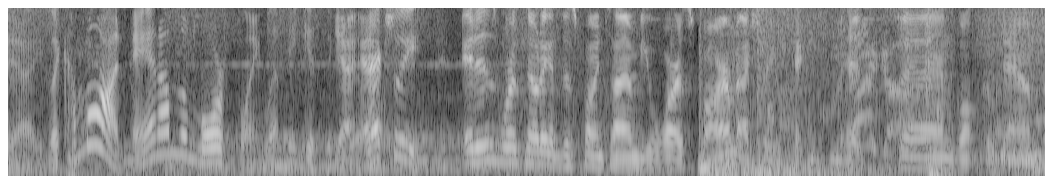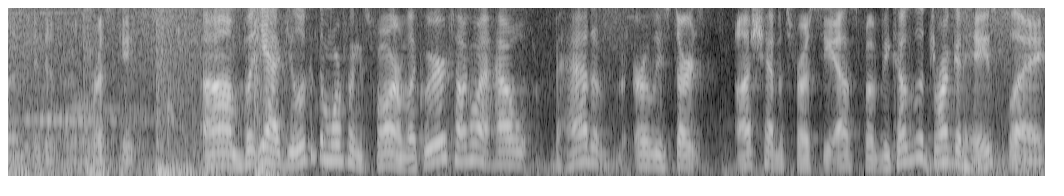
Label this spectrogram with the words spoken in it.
Yeah, he's like, come on, man, I'm the Morphling. Let me get the Yeah, kill. actually, it is worth noting at this point in time, UR's farm actually he's taking some hits and won't go down, but it is a little risky. Um, but yeah, if you look at the Morphling's farm, like we were talking about how bad of early starts Ush had his first CS, but because of the Drunken Haze play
